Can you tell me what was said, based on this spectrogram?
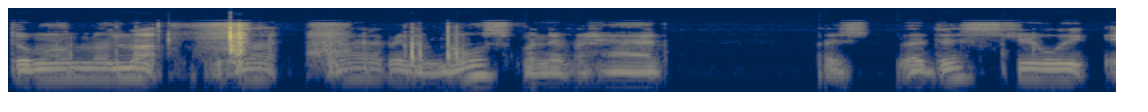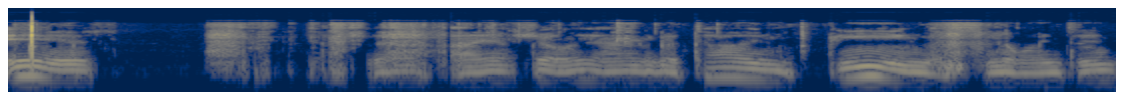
The one I'm not, not, not having the most fun I ever had, but uh, this surely is that I am surely having a good time being a snow engine.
